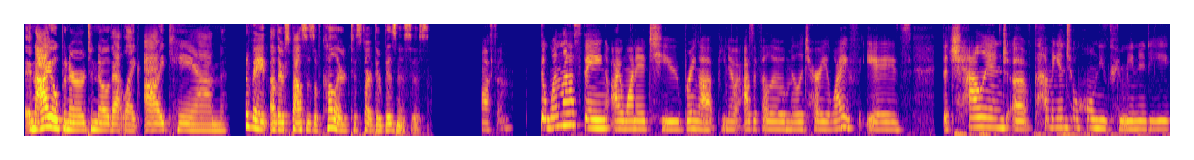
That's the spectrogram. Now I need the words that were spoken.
an eye opener to know that like I can motivate other spouses of color to start their businesses. Awesome. So, one last thing I wanted to bring up, you know, as a fellow military wife, is the challenge of coming into a whole new community,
